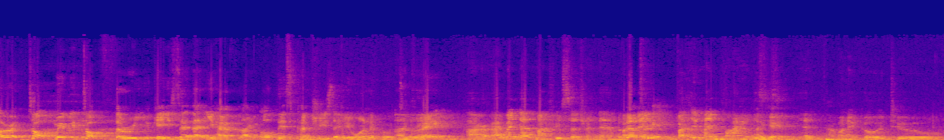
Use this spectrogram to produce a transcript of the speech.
All right. Top maybe top three. Okay. You said that you have like all these countries that you want to go to, right? Okay. Alright. I haven't done much research on them, but I- okay. but in my mind, Okay. I, I want to go to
